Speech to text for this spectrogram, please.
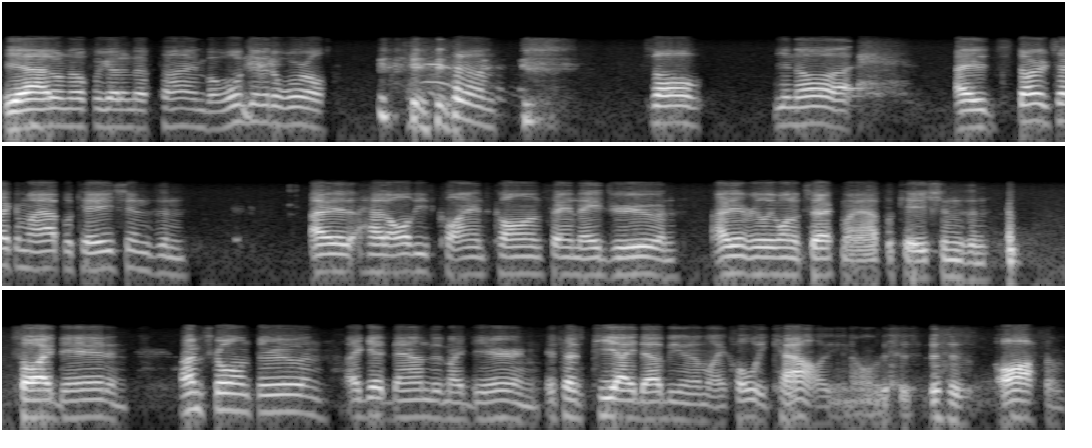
Yeah, I don't know if we got enough time, but we'll give it a whirl. um, so, you know, I, I started checking my applications, and I had all these clients calling saying they drew, and I didn't really want to check my applications, and so I did, and I'm scrolling through, and I get down to my deer, and it says PIW, and I'm like, holy cow, you know, this is this is awesome.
